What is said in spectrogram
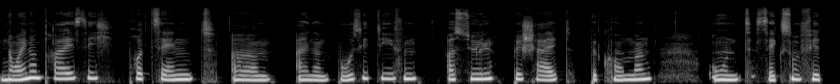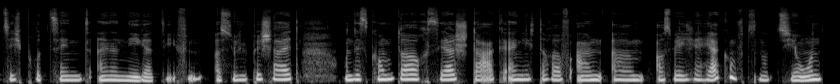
39 Prozent ähm, einen positiven Asylbescheid bekommen und 46 Prozent einen negativen Asylbescheid. Und es kommt auch sehr stark eigentlich darauf an, ähm, aus welcher Herkunftsnation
